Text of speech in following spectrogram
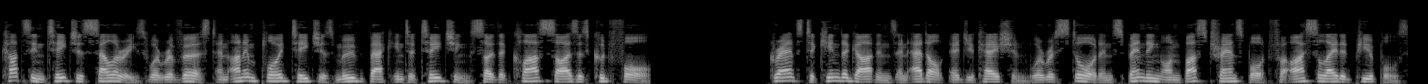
Cuts in teachers' salaries were reversed and unemployed teachers moved back into teaching so that class sizes could fall. Grants to kindergartens and adult education were restored and spending on bus transport for isolated pupils,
